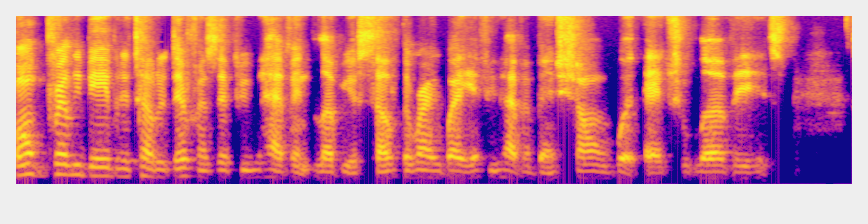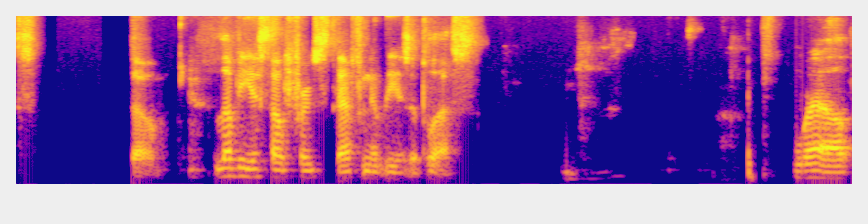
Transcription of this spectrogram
won't really be able to tell the difference if you haven't loved yourself the right way, if you haven't been shown what actual love is. So loving yourself first definitely is a plus. Well,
